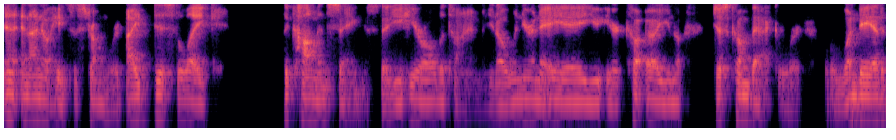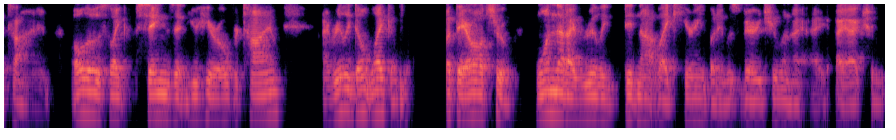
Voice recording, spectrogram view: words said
and, and I know hate's a strong word. I dislike the common sayings that you hear all the time. You know, when you're in AA, you hear, uh, you know, just come back or, or one day at a time. All those like sayings that you hear over time, I really don't like them, but they are all true. One that I really did not like hearing, but it was very true, and I, I, I actually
